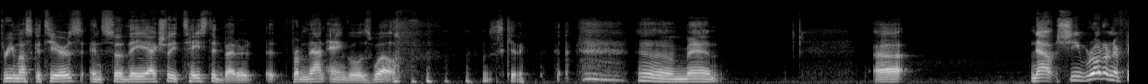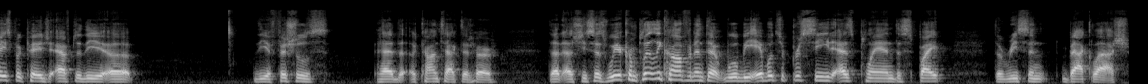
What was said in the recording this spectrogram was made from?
Three Musketeers, and so they actually tasted better uh, from that angle as well. I'm just kidding. oh man. Uh, now she wrote on her Facebook page after the uh, the officials had contacted her that uh, she says we are completely confident that we'll be able to proceed as planned despite the recent backlash.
